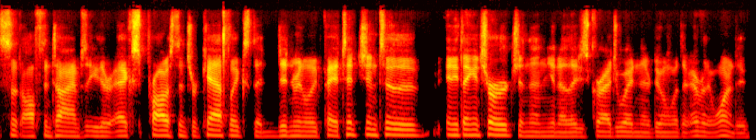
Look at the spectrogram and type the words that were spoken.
So oftentimes, either ex Protestants or Catholics that didn't really pay attention to anything in church, and then you know they just graduate and they're doing whatever they want to do.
